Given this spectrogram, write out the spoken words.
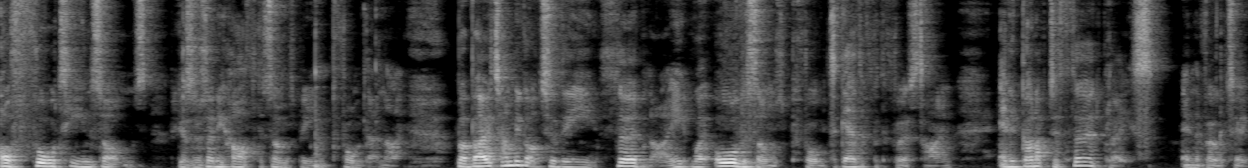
of 14 songs because there was only half the songs being performed that night. But by the time we got to the third night, where all the songs performed together for the first time, it had gone up to third place in the voting.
